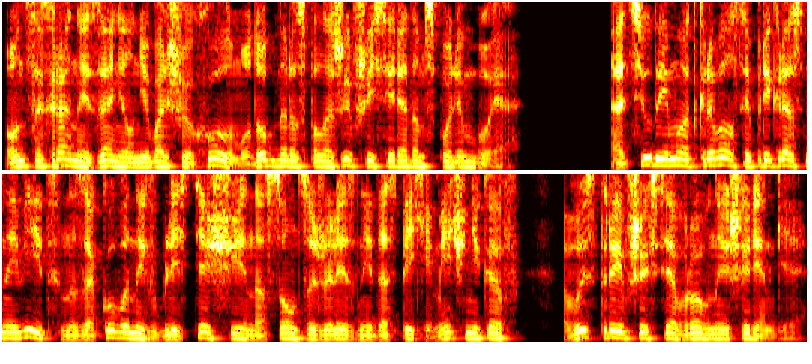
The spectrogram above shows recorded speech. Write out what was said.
Он с охраной занял небольшой холм, удобно расположившийся рядом с полем боя. Отсюда ему открывался прекрасный вид на закованных в блестящие на солнце железные доспехи мечников, выстроившихся в ровные шеренги.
